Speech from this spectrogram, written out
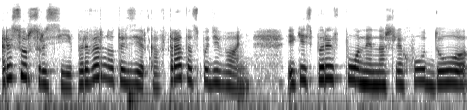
ресурс Росії, перевернута зірка, втрата сподівань, якісь перевпони на шляху до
